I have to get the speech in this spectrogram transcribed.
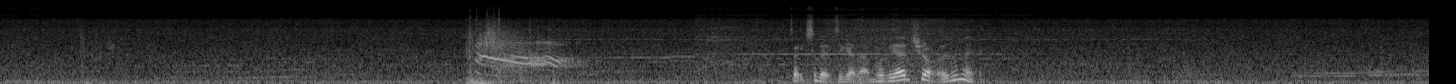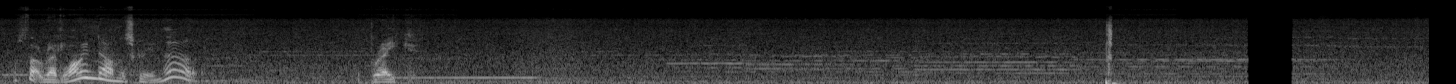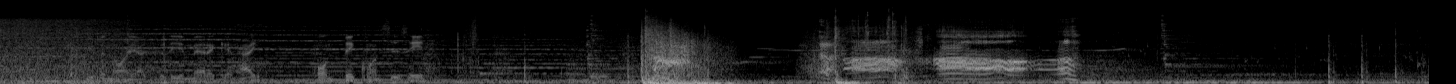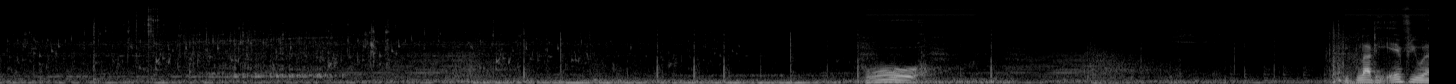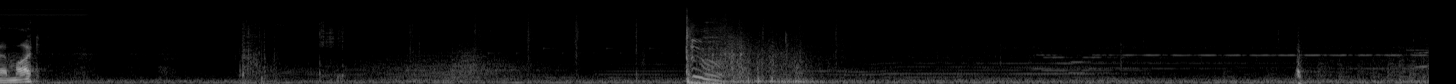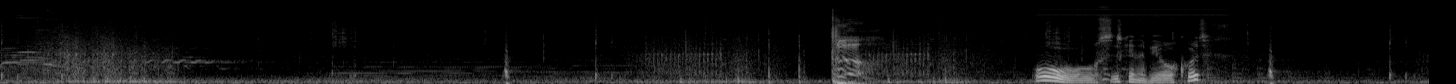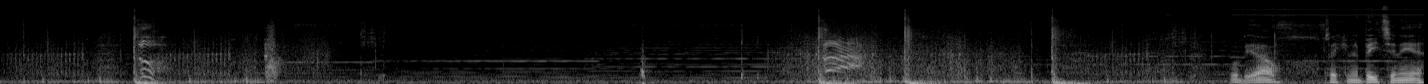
Takes a bit to get that bloody headshot, doesn't it? What's that red line down the screen there? The break. Is in. Ooh. You bloody everywhere, mate. This is going to be awkward. Bloody hell. Taking a beating here.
